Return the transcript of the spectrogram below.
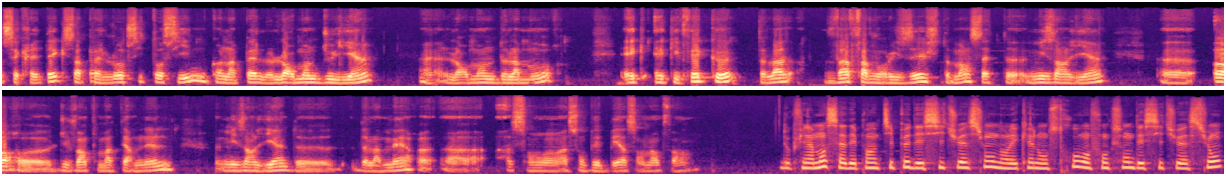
sécrétée, qui s'appelle l'ocytocine, qu'on appelle l'hormone du lien, hein, l'hormone de l'amour, et, qui fait que cela va favoriser justement cette mise en lien euh, hors euh, du ventre maternel, mise en lien de, de la mère à, son, à son bébé, à son enfant. Donc finalement, ça dépend un petit peu des situations dans lesquelles on se trouve. En fonction des situations,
